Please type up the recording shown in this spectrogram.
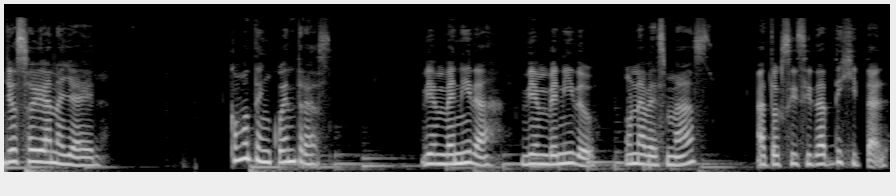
Yo soy Ana Yael. ¿Cómo te encuentras? Bienvenida, bienvenido una vez más a Toxicidad Digital.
